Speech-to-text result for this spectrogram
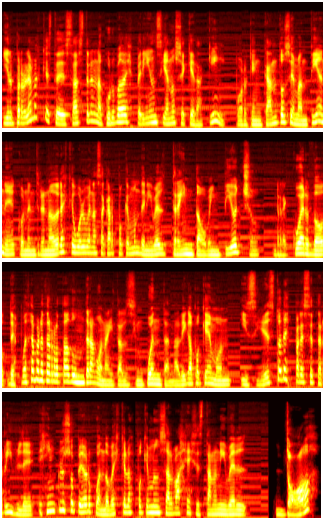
Y el problema es que este desastre en la curva de experiencia no se queda aquí, porque Encanto se mantiene con entrenadores que vuelven a sacar Pokémon de nivel 30 o 28. Recuerdo, después de haber derrotado un Dragonite al 50 en la Liga Pokémon, y si esto les parece terrible, es incluso peor cuando ves que los Pokémon salvajes están a nivel 2.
